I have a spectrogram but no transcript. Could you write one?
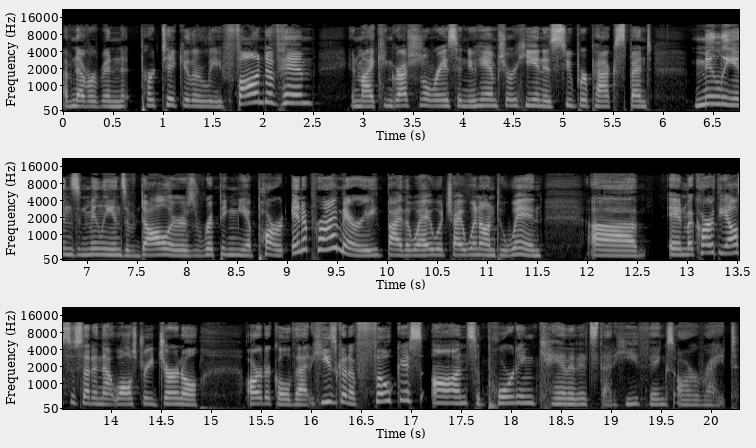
I've never been particularly fond of him. In my congressional race in New Hampshire, he and his super PAC spent millions and millions of dollars ripping me apart in a primary, by the way, which I went on to win. Uh, and McCarthy also said in that Wall Street Journal article that he's going to focus on supporting candidates that he thinks are right.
